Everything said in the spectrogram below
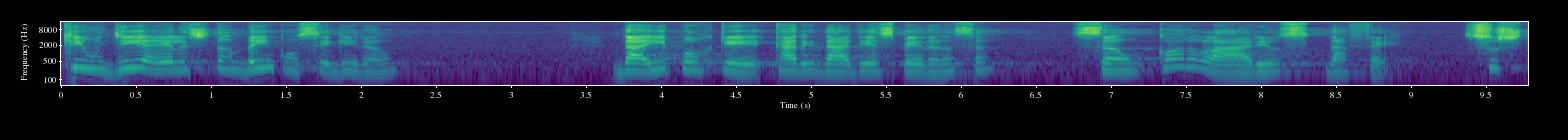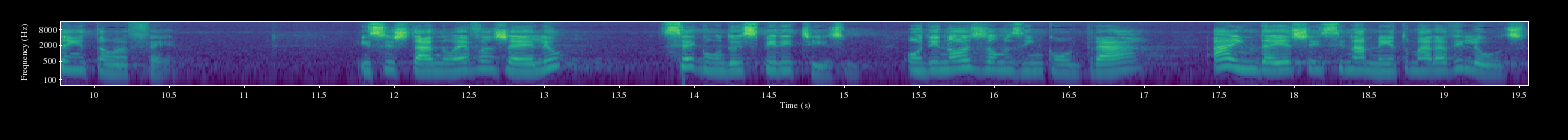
que um dia eles também conseguirão. Daí porque caridade e esperança são corolários da fé, sustentam a fé. Isso está no Evangelho segundo o Espiritismo, onde nós vamos encontrar ainda este ensinamento maravilhoso.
